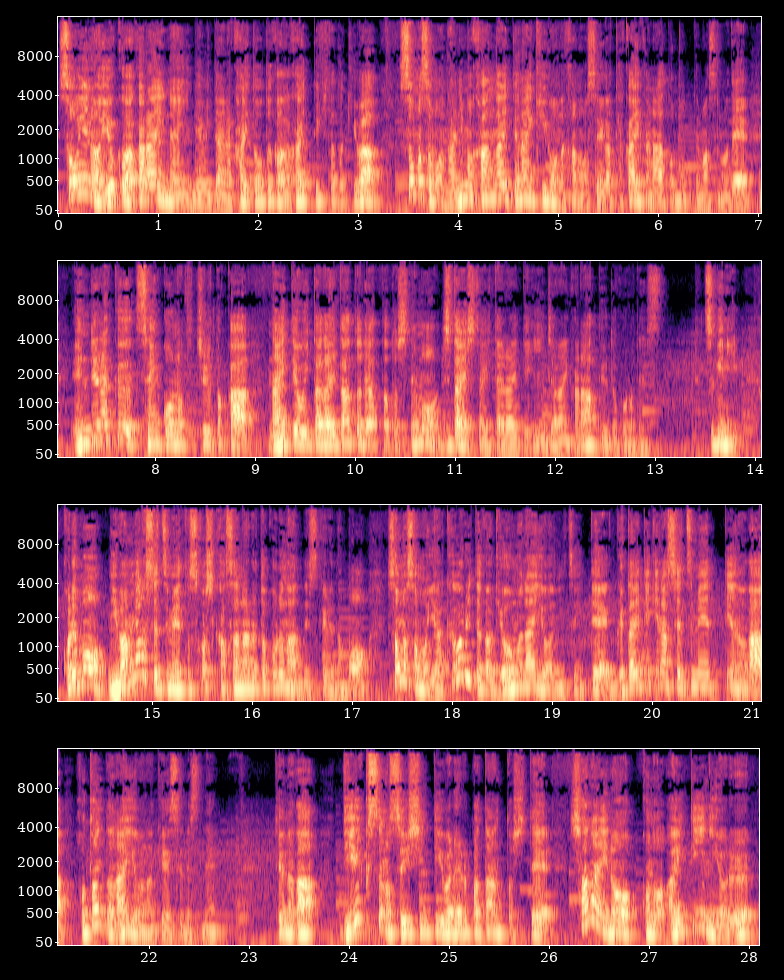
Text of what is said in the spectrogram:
そういうのはよくわからないんでみたいな回答とかが返ってきた時は、そもそも何も考えてない企業の可能性が高いかなと思ってますので、遠慮なく選考の途中とか内定をいただいた後であったとしても、辞退していただいていいんじゃないかなというところです。次に、これも2番目の説明と少し重なるところなんですけれども、そもそも役割とか業務内容について具体的な説明っていうのがほとんどないようなケースですね。っていうのが DX の推進って言われるパターンとして社内のこの IT による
